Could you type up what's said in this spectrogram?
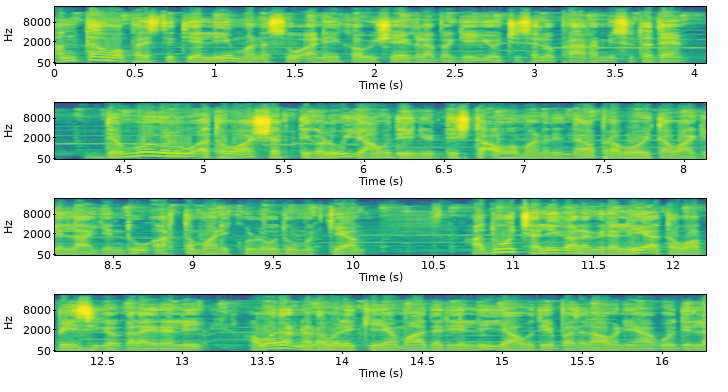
ಅಂತಹ ಪರಿಸ್ಥಿತಿಯಲ್ಲಿ ಮನಸ್ಸು ಅನೇಕ ವಿಷಯಗಳ ಬಗ್ಗೆ ಯೋಚಿಸಲು ಪ್ರಾರಂಭಿಸುತ್ತದೆ. ದೆವ್ವಗಳು ಅಥವಾ ಶಕ್ತಿಗಳು ಯಾವುದೇ ನಿರ್ದಿಷ್ಟ ಹವಾಮಾನದಿಂದ ಪ್ರಭಾವಿತವಾಗಿಲ್ಲ ಎಂದು ಅರ್ಥ ಮಾಡಿಕೊಳ್ಳುವುದು ಮುಖ್ಯ. ಅದು ಚಳಿಗಾಲವಿರಲಿ ಅಥವಾ ಬೇಸಿಗೆಗಳ ಇರಲಿ ಅವರ ನಡವಳಿಕೆಯ ಮಾದರಿಯಲ್ಲಿ ಯಾವುದೇ ಬದಲಾವಣೆಯಾಗುವುದಿಲ್ಲ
